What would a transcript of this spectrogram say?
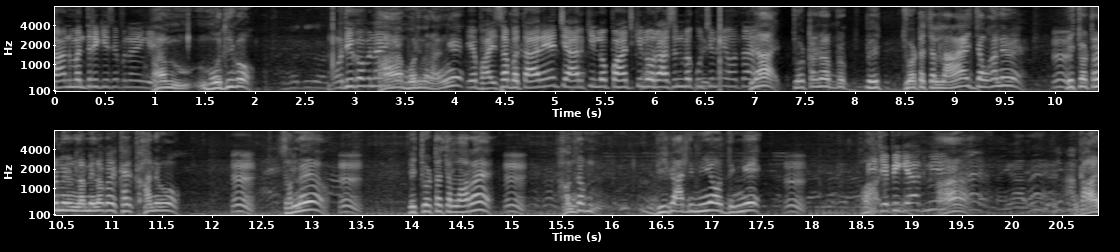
प्रधानमंत्री किसे बनाएँगे? हम मोदी को। मोदी को बनाएँगे? हाँ मोदी बनाएँगे। ये भाई साहब बता रहे हैं चार किलो पाँच किलो राशन में कुछ नहीं होता है। ना चोटर चोटा चल रहा है जमाने में। ये टोटल में न मिला खाने को। हाँ, सुन रहे हो? हाँ, ये चोटा चल रहा है। हाँ, हम तो बीवी आदमी है और देंगे। हाँ। बीजेपी के आदमी है। हाँ?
